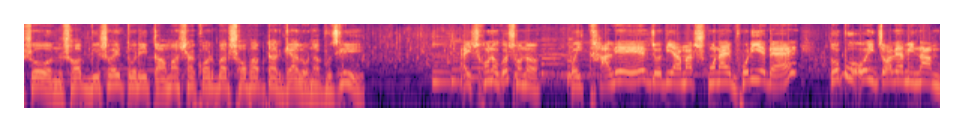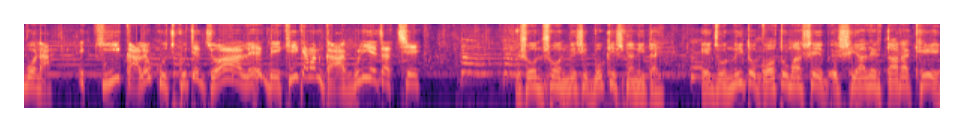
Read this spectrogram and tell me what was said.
শোন সব বিষয়ে তোর এই তামাশা করবার স্বভাবটা আর গেল না বুঝলি? এই শোনো গো শোনো। ওই খালে যদি আমার সোনায় ভরিয়ে দেয় তবু ওই জলে আমি নামবো না। এ কি কালো কুচকুচে জল দেখি কেমন গা গুলিয়ে যাচ্ছে। শোন শোন বেশি বকিস না নিতাই। এজন্যই তো গত মাসে শেয়ালের তারা খেয়ে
